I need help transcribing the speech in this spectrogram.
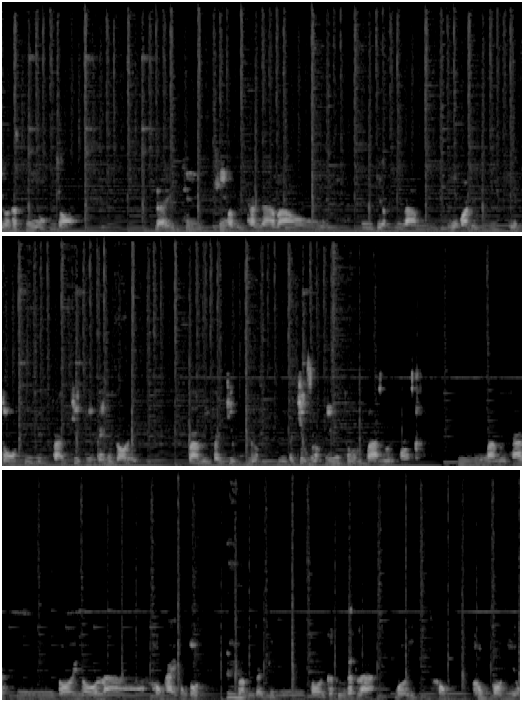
chứa rất nhiều rủi ro đấy thì khi mà mình tham gia vào việc làm liên quan đến crypto thì mình phải chịu những cái rủi ro đấy và mình phải chịu được mình phải chịu được những thứ mà người khác mà người khác coi nó là không hay không tốt ừ. và mình phải tìm tòi các thứ rất là mới không không có nhiều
